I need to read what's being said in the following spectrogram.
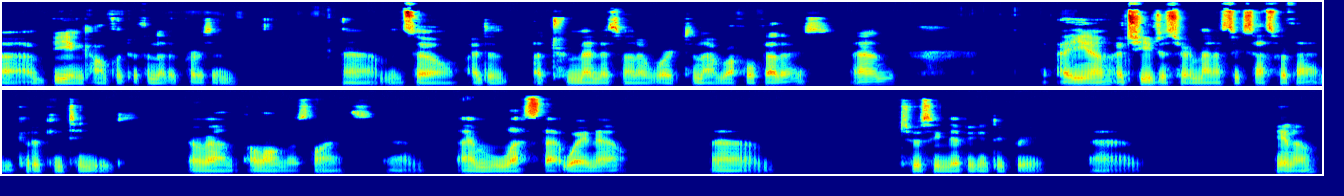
uh, be in conflict with another person. Um, and so I did a tremendous amount of work to not ruffle feathers and I, you know, achieved a certain amount of success with that and could have continued around along those lines. Um, I'm less that way now, um, to a significant degree. Um, you know,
